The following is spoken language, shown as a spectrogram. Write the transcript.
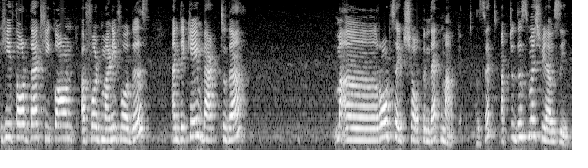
he thought that he can't afford money for this and they came back to the uh, roadside shop in that market. Is it? Up to this much we have seen.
